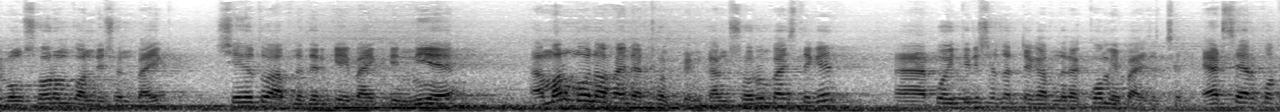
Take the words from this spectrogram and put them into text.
এবং শোরুম কন্ডিশন বাইক সেহেতু আপনাদেরকে এই বাইকটি নিয়ে আমার মনে হয় না ঠকবেন। কারণ শোরুম বাইস থেকে পঁয়ত্রিশ হাজার টাকা আপনারা কমে পাই যাচ্ছেন। অ্যাডসে আর কত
